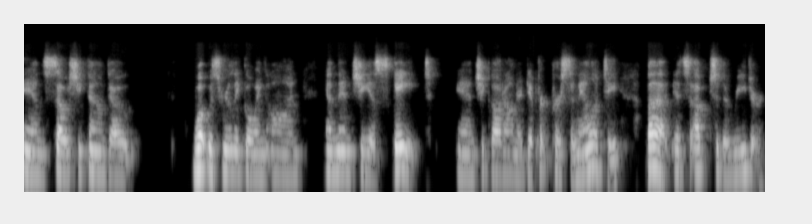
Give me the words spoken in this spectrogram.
And so she found out what was really going on. And then she escaped and she got on a different personality. But it's up to the reader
